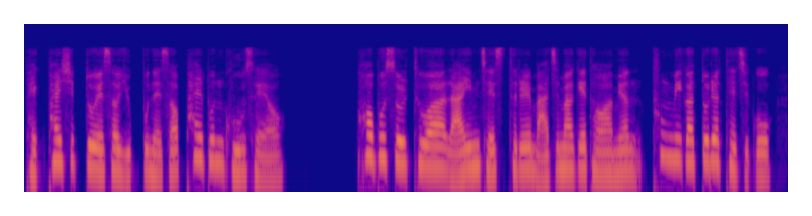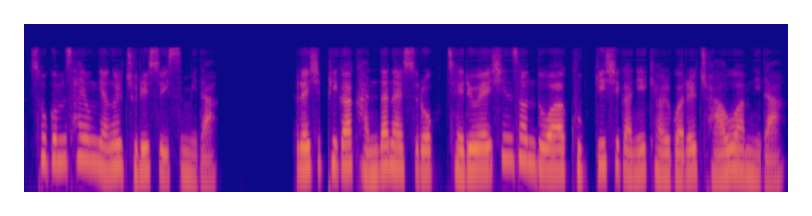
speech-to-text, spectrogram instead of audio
180도에서 6분에서 8분 구우세요. 허브 솔트와 라임 제스트를 마지막에 더하면 풍미가 또렷해지고 소금 사용량을 줄일 수 있습니다. 레시피가 간단할수록 재료의 신선도와 굽기 시간이 결과를 좌우합니다.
